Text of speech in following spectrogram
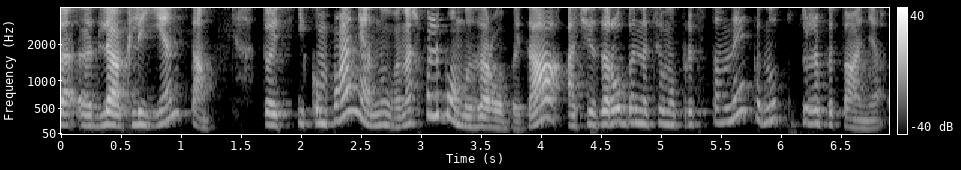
е, для клієнта. Тобто і компанія, ну вона ж по-любому заробить. Да? А чи заробить на цьому представник? Ну тут уже питання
